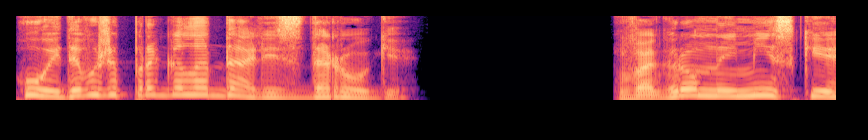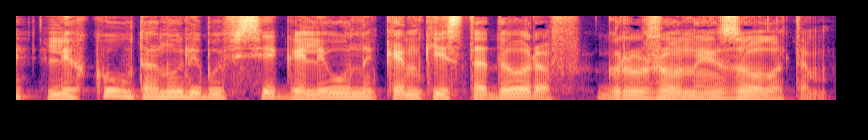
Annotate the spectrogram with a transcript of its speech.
«Ой, да вы же проголодались с дороги!» В огромной миске легко утонули бы все галеоны конкистадоров, груженные золотом.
